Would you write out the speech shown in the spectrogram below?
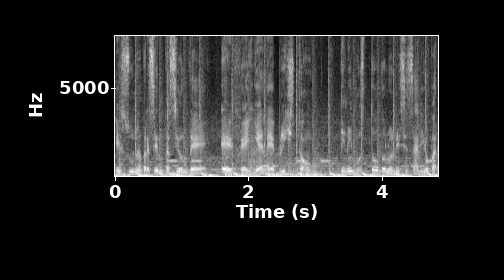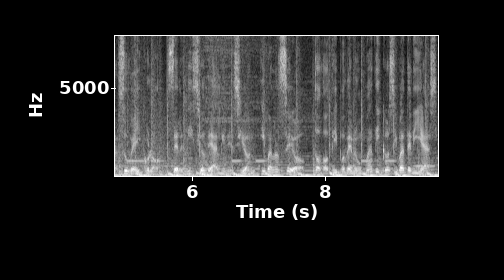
es una presentación de FIL Bridgestone. Tenemos todo lo necesario para su vehículo, servicio de alineación y balanceo, todo tipo de neumáticos y baterías,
